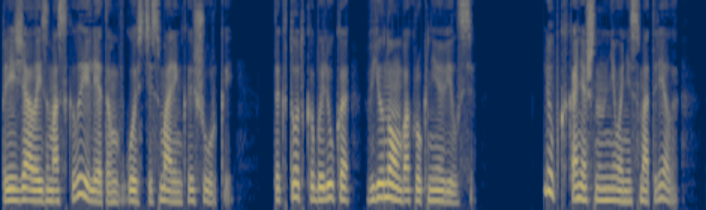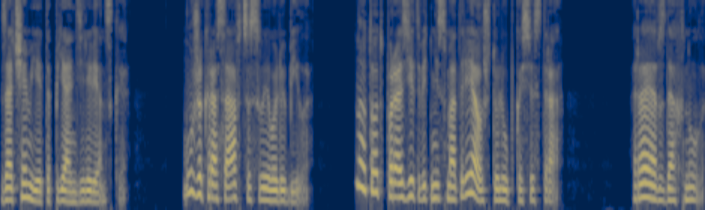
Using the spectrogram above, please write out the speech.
приезжала из Москвы летом в гости с маленькой Шуркой. Так тот кобылюка юном вокруг нее вился. Любка, конечно, на него не смотрела. Зачем ей эта пьянь деревенская? Мужа красавца своего любила. Но тот паразит ведь не смотрел, что Любка сестра. Рая вздохнула.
